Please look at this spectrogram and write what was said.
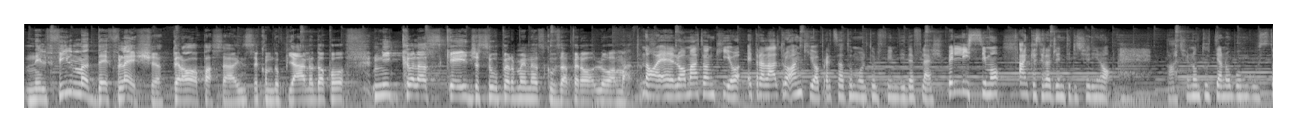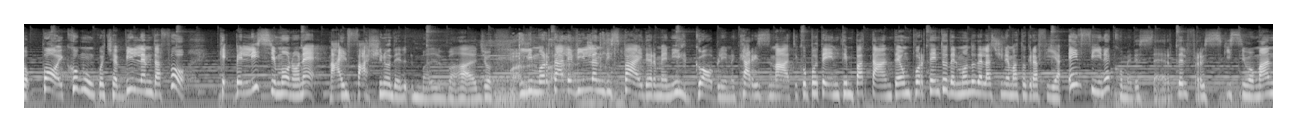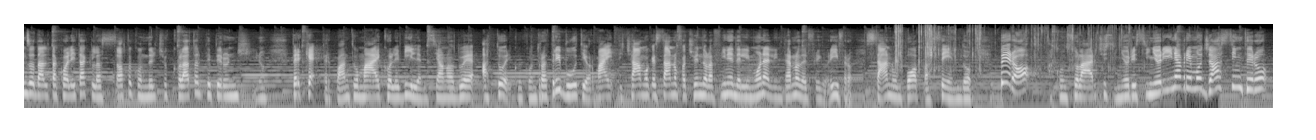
nel film The Flash, però passa in secondo piano dopo Nicolas Cage Superman, scusa, però l'ho amato. No, eh, l'ho amato anch'io e tra l'altro anch'io ho apprezzato molto il film di The Flash. Bellissimo, anche se la gente dice di no. Eh, pace, non tutti hanno buon gusto. Poi comunque c'è Willem Dafoe che bellissimo non è, ma ha il fascino del malvagio. malvagio. L'immortale villain di Spider-Man, il Goblin, carismatico, potente, impattante, è un portento del mondo della cinematografia. E infine, come dessert, il freschissimo manzo d'alta qualità classato con del cioccolato al peperoncino. Perché, per quanto Michael e Willem siano due attori coi controattributi, ormai diciamo che stanno facendo la fine del limone all'interno del frigorifero. Stanno un po' appassendo. Però consolarci, signori e signorine, avremo Justin Theroux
